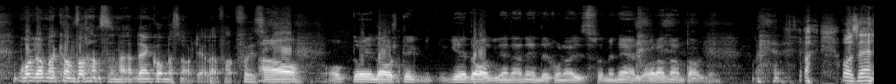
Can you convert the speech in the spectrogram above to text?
måldomarkonferenserna, den kommer snart i alla fall. Får vi se. Ja, och då är Lars G. Dahlgren den enda journalist som är närvarande antagligen. Och sen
